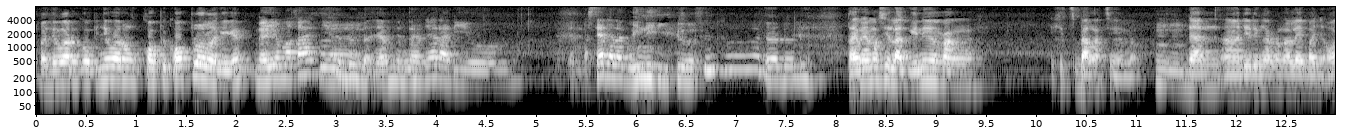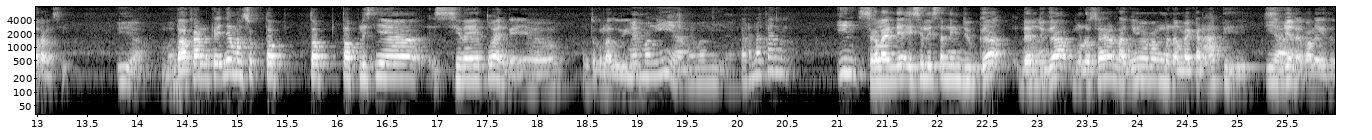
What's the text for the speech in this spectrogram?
Banyak warung kopinya warung kopi koplo lagi kan. Nah ya makanya, Aduh, nggak nyambung. radio. Dan pasti ada lagu ini gitu. Aduh, aduh, aduh. Tapi memang sih lagu ini memang hits banget sih memang. Mm-mm. Dan eh, didengarkan oleh banyak orang sih. Iya. Bahkan kayaknya masuk top top top listnya Sinaya Twain kayaknya memang untuk lagu ini. Memang iya, memang iya. Karena kan in Selain dia easy listening juga dan juga menurut saya lagunya memang menambahkan hati sih. Iya. Setuju nggak kalau itu?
